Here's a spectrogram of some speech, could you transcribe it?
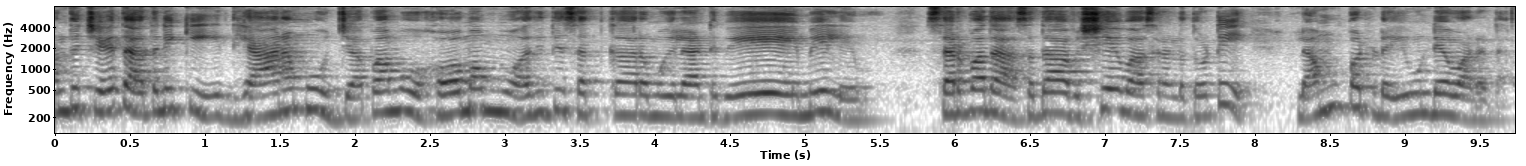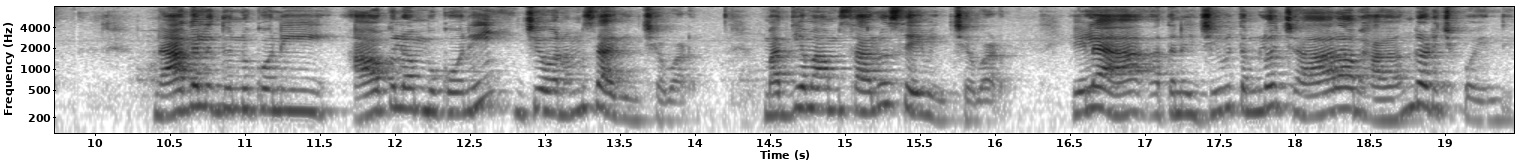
అందుచేత అతనికి ధ్యానము జపము హోమము అతిథి సత్కారము ఇలాంటివేమీ లేవు. సర్వదా సదా విషయవాసనలతోటి లంపటుడై ఉండేవాడట. నాగలి దున్నుకొని ఆకులంబుకొని జీవనం సాగించేవాడు. మద్య మాంసాలు సేవించేవాడు. ఇలా అతని జీవితంలో చాలా భాగం గడిచిపోయింది.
